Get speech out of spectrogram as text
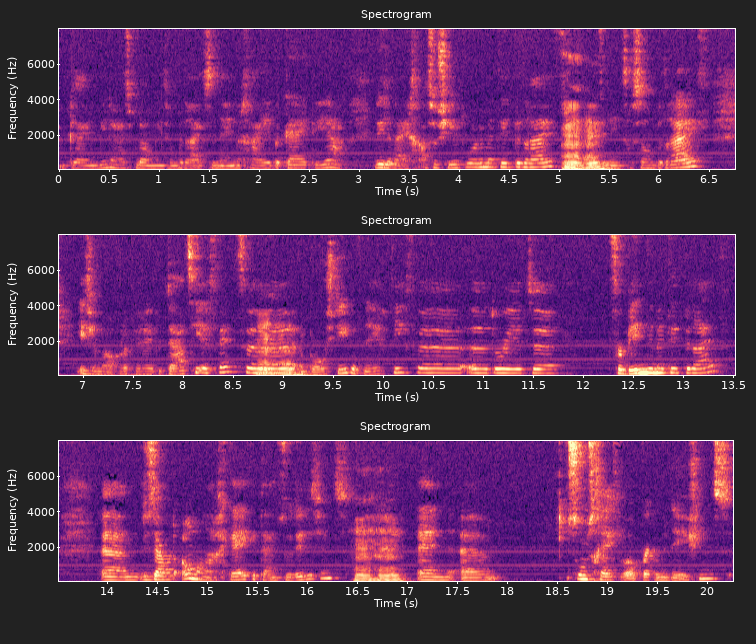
een klein minderheidsbelang in zo'n bedrijf te nemen, ga je bekijken, ja, willen wij geassocieerd worden met dit bedrijf? Vinden mm -hmm. wij het een interessant bedrijf? Is er mogelijk een reputatie-effect, mm -hmm. een positief of negatief, door je te verbinden met dit bedrijf? Um, dus daar wordt allemaal naar gekeken tijdens due diligence. Mm -hmm. En um, soms geven we ook recommendations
